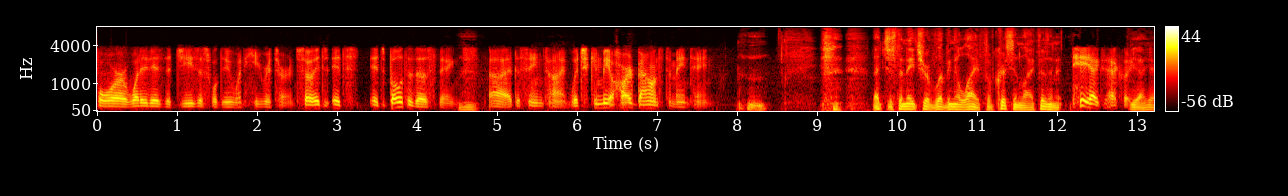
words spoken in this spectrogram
for what it is that Jesus will do when He returns. So it's it's it's both of those things uh, at the same time, which can be a hard balance to maintain. That's just the nature of living a life, of Christian life, isn't it? yeah, exactly. Yeah, yeah.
